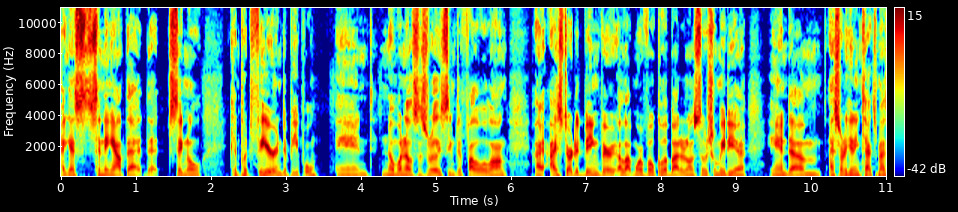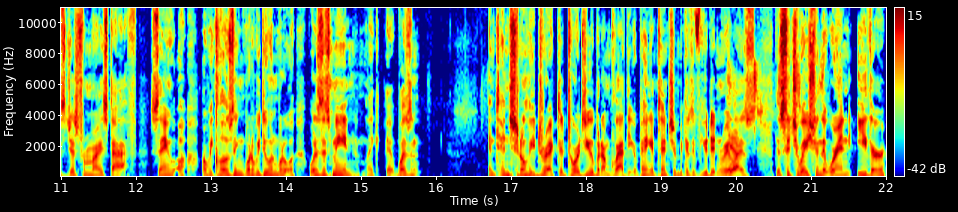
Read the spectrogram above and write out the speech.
I guess, sending out that, that signal can put fear into people. And no one else has really seemed to follow along. I, I started being very a lot more vocal about it on social media, and um, I started getting text messages from my staff saying, oh, "Are we closing? What are we doing? What, what does this mean?" Like it wasn't intentionally directed towards you, but I'm glad that you're paying attention because if you didn't realize the situation that we're in either,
